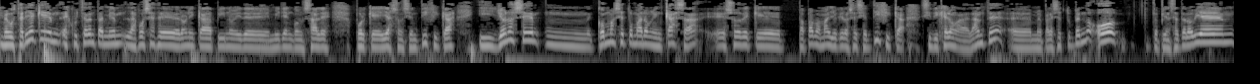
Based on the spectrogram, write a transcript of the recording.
Me gustaría que escucharan también las voces de Verónica Pino y de Miriam González, porque ellas son científicas, y yo no sé mm, cómo se tomaron en casa eso de que papá, mamá, yo quiero ser científica. Si dijeron adelante, eh, me parece estupendo, o te, piénsatelo bien,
